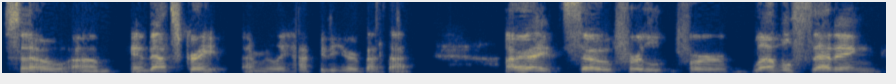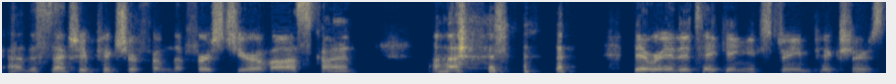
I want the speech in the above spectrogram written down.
So, um, and that's great. I'm really happy to hear about that. All right. So for for level setting, uh, this is actually a picture from the first year of OSCON. Uh, they were into taking extreme pictures.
